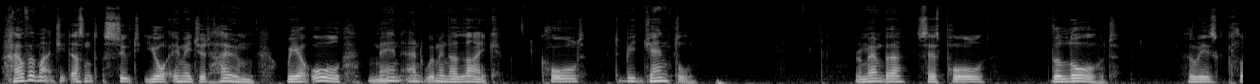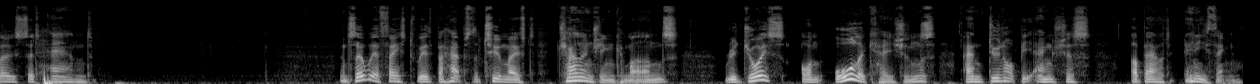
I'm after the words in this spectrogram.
however much it doesn't suit your image at home, we are all, men and women alike, called to be gentle. Remember, says Paul, the Lord, who is close at hand. And so we're faced with perhaps the two most challenging commands rejoice on all occasions and do not be anxious about anything.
